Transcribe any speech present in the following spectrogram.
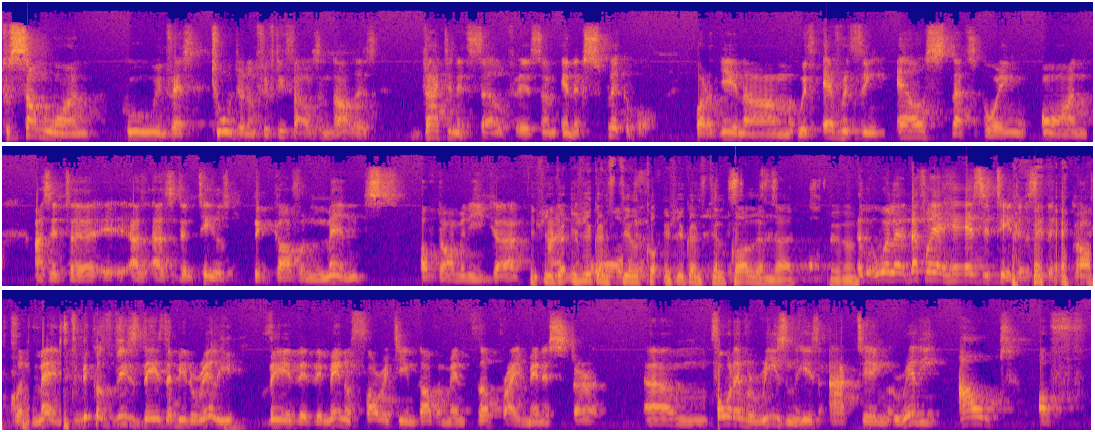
to someone who invests $250,000, that in itself is um, inexplicable. But again, um, with everything else that's going on, as it uh, as, as, it entails the governments of Dominica. If you can, if you can still call, if you can still call them that, you know. Uh, well, uh, that's why I hesitated to say the government because these days, I mean, really, the, the, the main authority in government, the prime minister, um, for whatever reason, he's acting really out of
